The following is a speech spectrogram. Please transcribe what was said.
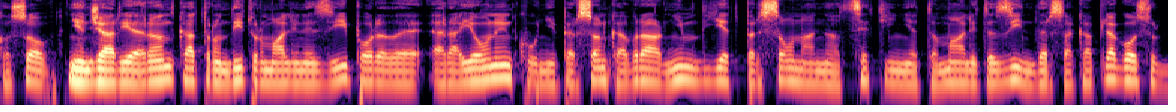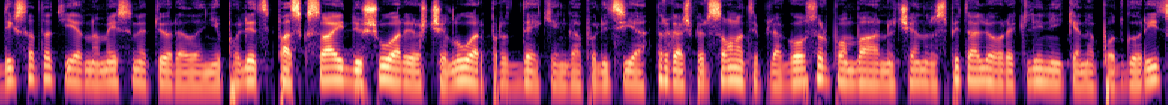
Kosovë. Një ngjarje e rëndë ka tronditur Malin e Zi, por edhe rajonin, ku një person ka vrarë njëmbëdhjetë persona në Cetinje të Malit të Zi, ndërsa ka plagosur disa të tjerë në mesin e tyre edhe një polic. Pas kësaj, i dyshuari është qëlluar për vdekje nga policia. Ndërkaq personat e plagosur po mbahen në Qendrën Spitalore Klinike në Podgoricë,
